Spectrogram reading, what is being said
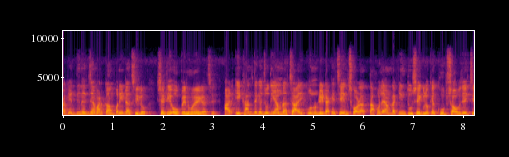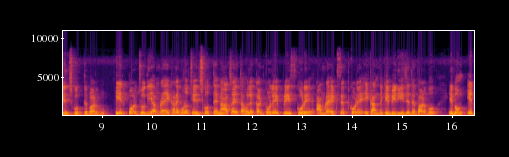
আগের দিনের যে আমার কোম্পানিটা ছিল, সেটি ওপেন হয়ে গেছে। আর এখান থেকে যদি আমরা চাই কোনো ডেটাকে চেঞ্জ করার, তাহলে আমরা কিন্তু সেগুলোকে খুব সহজেই চেঞ্জ করতে পারব। এরপর যদি আমরা এখানে কোনো চেঞ্জ করতে না চাই, তাহলে কন্ট্রোল এ প্রেস করে আমরা অ্যাকসেপ্ট করে এখান থেকে বেরিয়ে যেতে পারব। এবং এর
